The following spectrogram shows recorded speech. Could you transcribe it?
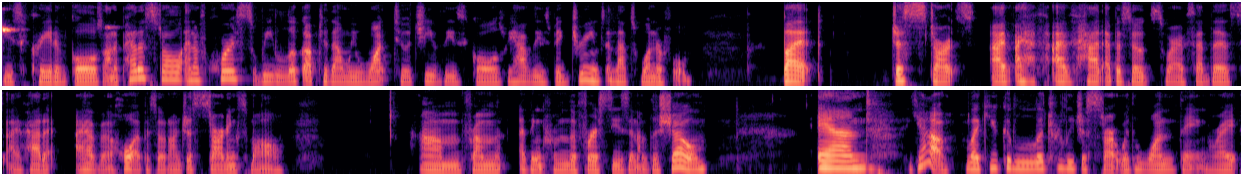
these creative goals on a pedestal, and of course, we look up to them. We want to achieve these goals. We have these big dreams, and that's wonderful. But just starts. I've I have I've had episodes where I've said this. I've had a, I have a whole episode on just starting small. Um, from I think from the first season of the show, and yeah, like you could literally just start with one thing, right?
